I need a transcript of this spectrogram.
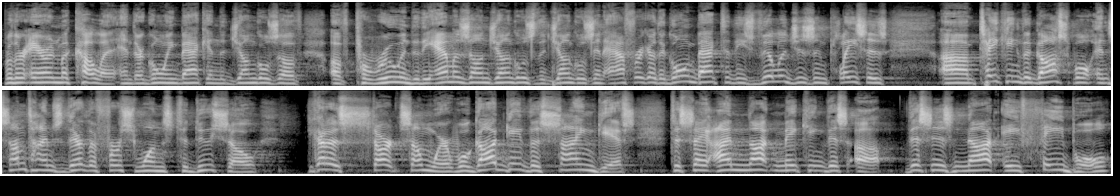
Brother Aaron McCullough, and they're going back in the jungles of, of Peru into the Amazon jungles, the jungles in Africa. They're going back to these villages and places, um, taking the gospel, and sometimes they're the first ones to do so. You got to start somewhere. Well, God gave the sign gifts to say, I'm not making this up. This is not a fable.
